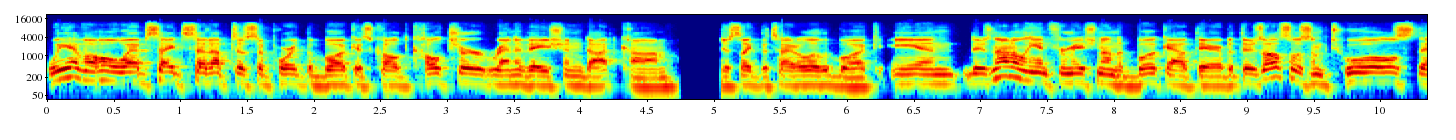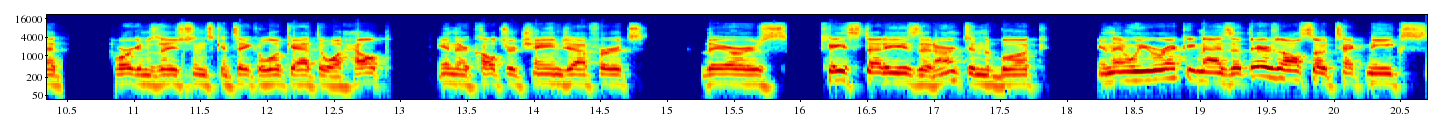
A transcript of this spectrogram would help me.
We have a whole website set up to support the book. It's called culturerenovation.com, just like the title of the book. And there's not only information on the book out there, but there's also some tools that organizations can take a look at that will help in their culture change efforts. There's case studies that aren't in the book. And then we recognize that there's also techniques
